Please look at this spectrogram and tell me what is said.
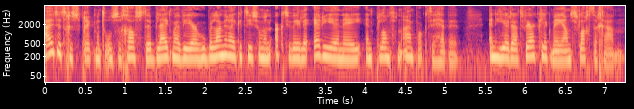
Uit het gesprek met onze gasten blijkt maar weer hoe belangrijk het is om een actuele RINE en plan van aanpak te hebben en hier daadwerkelijk mee aan de slag te gaan.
